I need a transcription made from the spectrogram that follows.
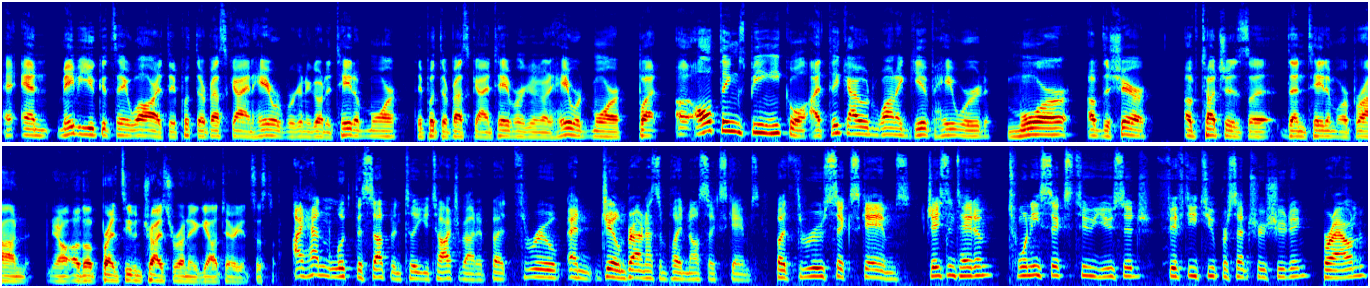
and maybe you could say, well, all right, they put their best guy in Hayward. We're going to go to Tatum more. They put their best guy in Tatum. We're going to go to Hayward more. But uh, all things being equal, I think I would want to give Hayward more of the share of touches uh, than Tatum or Brown. You know, although Brad Stevens tries to run an egalitarian system. I hadn't looked this up until you talked about it, but through and Jaylen Brown hasn't played in all six games, but through six games, Jayson Tatum, 26-2 usage, 52% true shooting. Brown,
